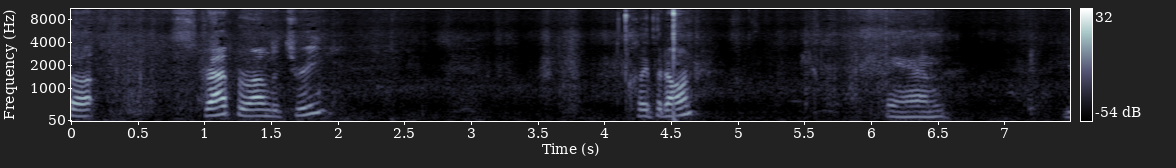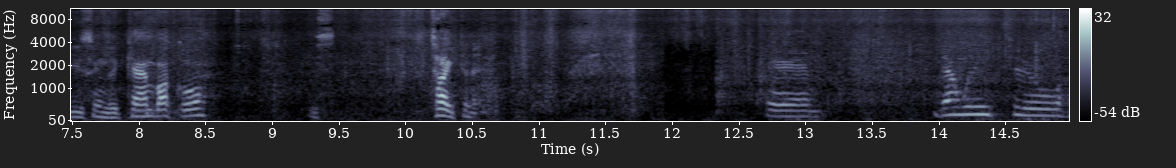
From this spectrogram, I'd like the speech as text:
The strap around the tree. Clip it on. And using the cam buckle, just tighten it. And then we need to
